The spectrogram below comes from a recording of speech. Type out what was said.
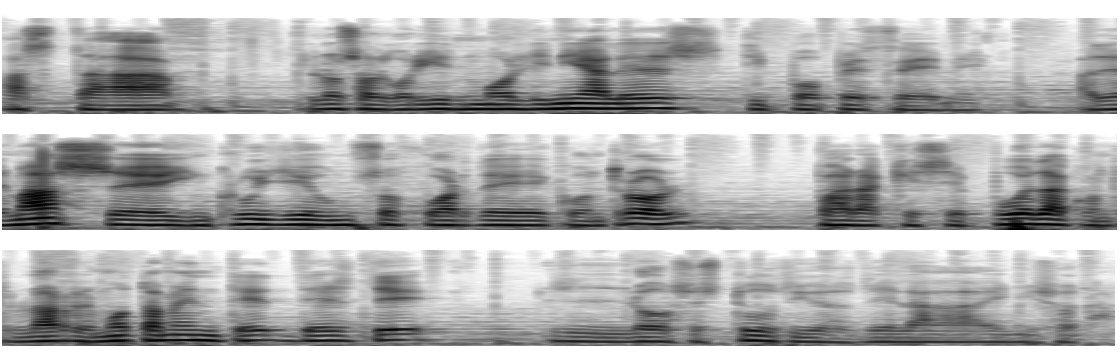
hasta los algoritmos lineales tipo PCM. Además, se incluye un software de control para que se pueda controlar remotamente desde los estudios de la emisora.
